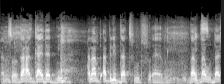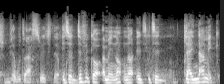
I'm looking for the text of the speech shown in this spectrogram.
and mm. so that has guided me And I, I believe that would um, that, that, would, that should be able to assuage them. It's a difficult. I mean, not not. It's it's a dynamic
